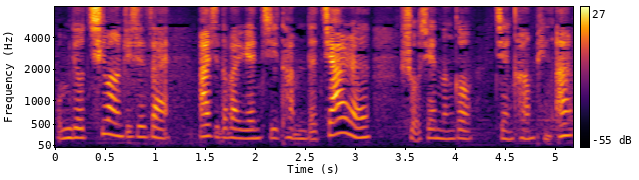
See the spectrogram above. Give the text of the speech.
我们就期望这些在。巴西的外援及他们的家人，首先能够健康平安。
